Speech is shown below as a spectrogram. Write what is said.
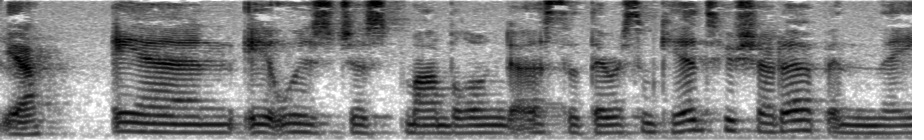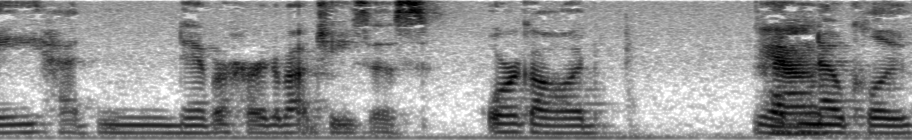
Yeah. And it was just mind blowing to us that there were some kids who showed up and they had never heard about Jesus or God, Yeah. had no clue.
